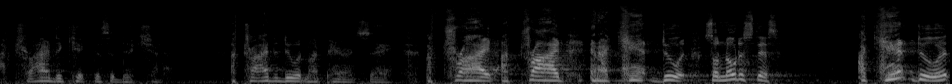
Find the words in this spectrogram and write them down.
I've tried to kick this addiction. I've tried to do what my parents say. I've tried, I've tried, and I can't do it. So notice this I can't do it.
